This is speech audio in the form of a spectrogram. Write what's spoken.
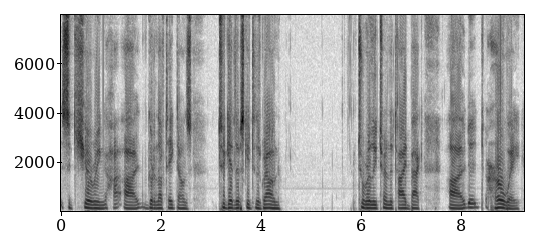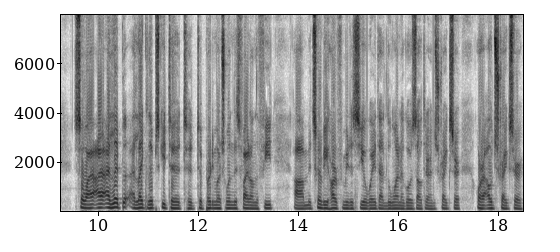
securing uh, good enough takedowns to get Lipski to the ground to really turn the tide back uh, her way So I I, I, lip, I like Lipski to, to to pretty much win this fight on the feet. Um, it's going to be hard for me to see a way that Luana goes out there and strikes her or outstrikes her.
